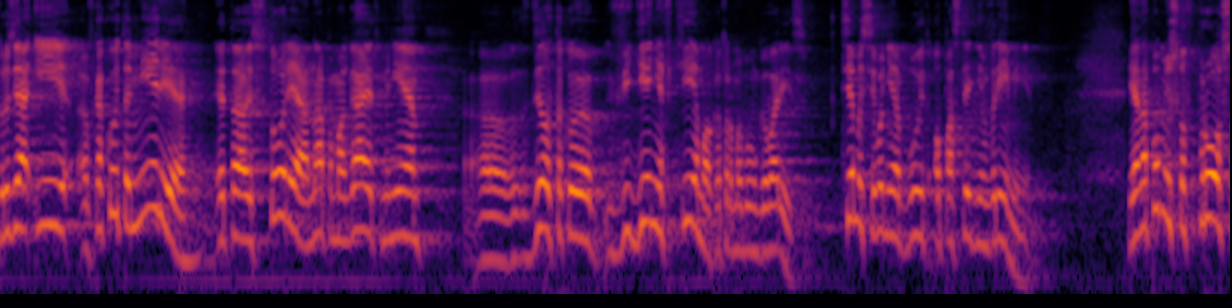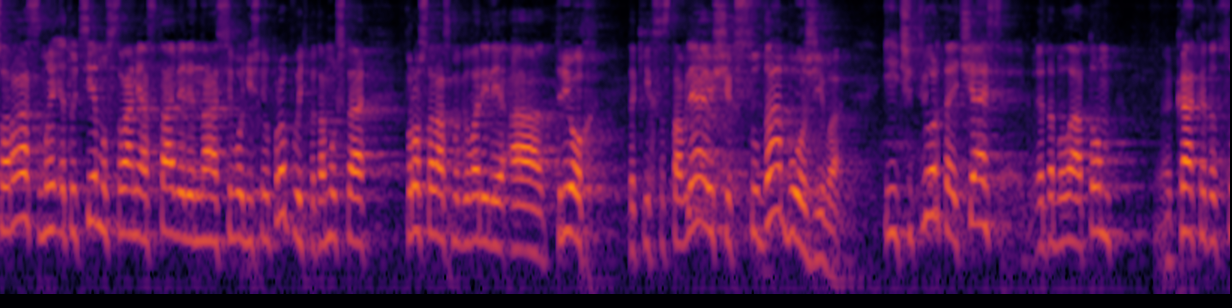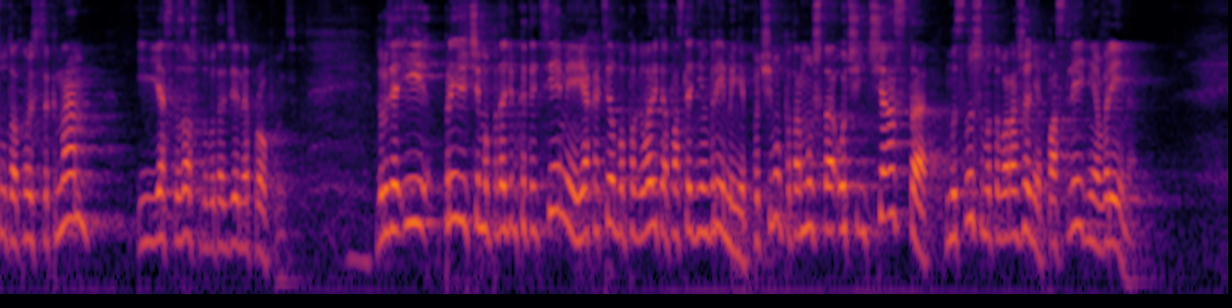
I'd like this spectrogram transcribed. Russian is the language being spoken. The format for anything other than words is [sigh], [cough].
Друзья, и в какой-то мере эта история, она помогает мне э, сделать такое введение в тему, о которой мы будем говорить. Тема сегодня будет о последнем времени. Я напомню, что в прошлый раз мы эту тему с вами оставили на сегодняшнюю проповедь, потому что в прошлый раз мы говорили о трех таких составляющих суда Божьего. И четвертая часть, это была о том, как этот суд относится к нам. И я сказал, что это будет отдельная проповедь. Друзья, и прежде чем мы подойдем к этой теме, я хотел бы поговорить о последнем времени. Почему? Потому что очень часто мы слышим это выражение «последнее время».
